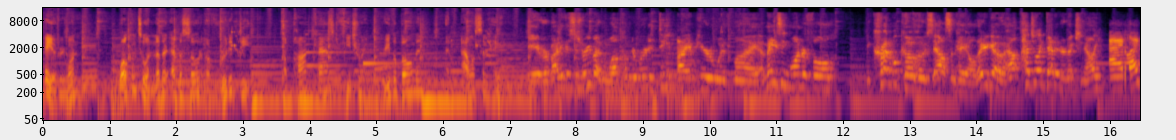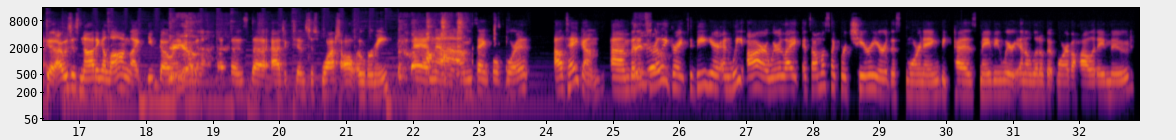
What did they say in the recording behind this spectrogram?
Hey everyone, welcome to another episode of Rooted Deep, a podcast featuring Reba Bowman and Allison Hale. Hey everybody, this is Reba and welcome to Rooted Deep. I am here with my amazing, wonderful, incredible co-host Allison Hale. There you go. How, how'd you like that introduction, Allie? I liked it. I was just nodding along, like keep going. There you go. I'm gonna let those uh, adjectives just wash all over me, and uh, I'm thankful for it. I'll take them. Um, but There it's really great to be here, and we are. We're like it's almost like we're cheerier this morning because maybe we're in a little bit more of a holiday mood.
